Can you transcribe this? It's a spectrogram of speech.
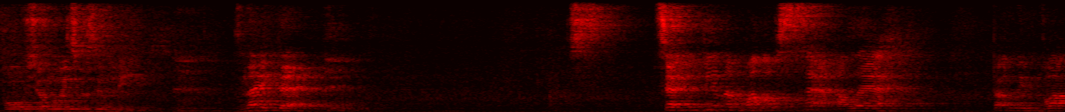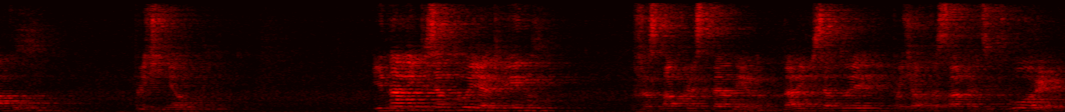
по всьому лицю землі. Знаєте, ця людина мала все, але певний вакуум причиняв біль. І навіть після того, як він вже став християнином, навіть після того, як він почав писати ці твори,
